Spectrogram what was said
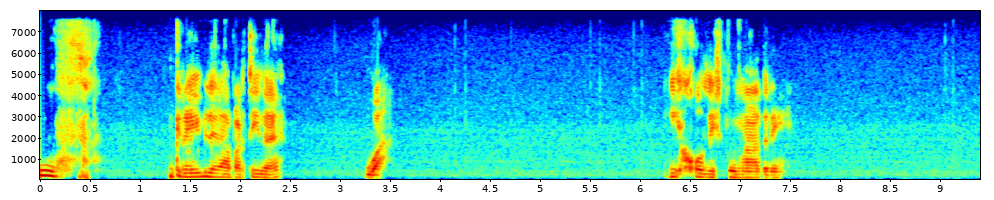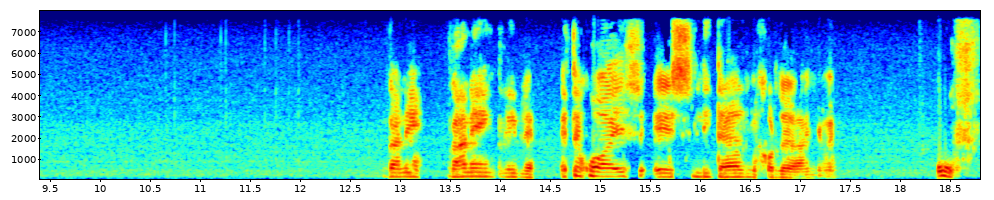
Uf. Increíble la partida, ¿eh? Guau. Hijo de su madre. Gané, gané, increíble. Este juego es, es literal mejor del año, eh. Uf.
